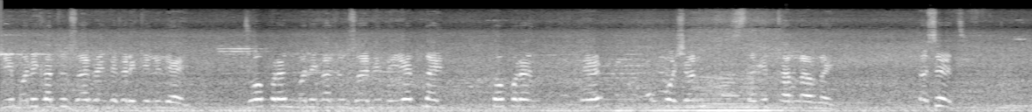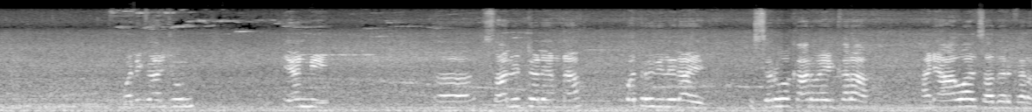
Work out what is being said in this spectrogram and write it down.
जी मल्लिकार्जुन साहेब यांच्याकडे केलेली आहे. जोपर्यंत मल्लिकार्जुन साहेब इथे येत नाहीत तोपर्यंत ते उपोषण स्थगित करणार नाही तसेच मल्लिकार्जुन यांनी सालविठ्ठल यांना पत्र दिलेलं आहे की सर्व कारवाई करा आणि अहवाल सादर करा.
